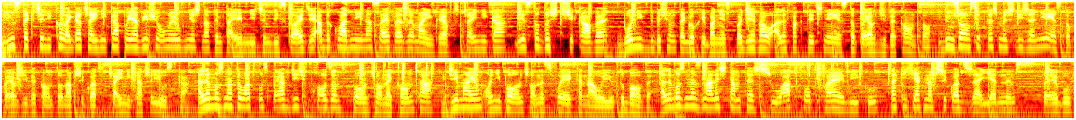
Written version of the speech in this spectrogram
Justek, czyli kolega Czajnika, pojawił się również na tym tajemniczym Discordzie, a dokładniej na serwerze Minecraft Czajnika. Jest to dość ciekawe, bo nikt by się tego chyba nie spodziewał, ale faktycznie jest to prawdziwe konto. Dużo osób też myśli, że nie jest to prawdziwe konto, przykład Czajnika czy Justka. Ale można to łatwo sprawdzić wchodząc w połączone konta, gdzie mają oni połączone swoje kanały YouTube'owe. Ale można znaleźć tam też łatwo parę leaków, takich jak przykład, że jednym z trybów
